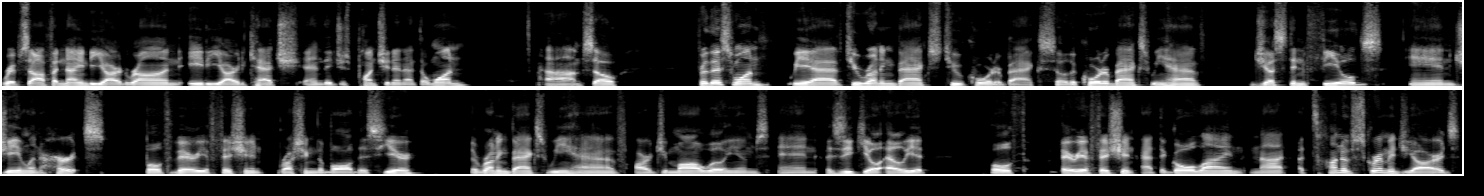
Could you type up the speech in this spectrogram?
rips off a 90 yard run, 80 yard catch, and they just punch it in at the one. Um, so for this one, we have two running backs, two quarterbacks. So the quarterbacks we have Justin Fields and Jalen Hurts, both very efficient rushing the ball this year. The running backs we have are Jamaal Williams and Ezekiel Elliott, both very efficient at the goal line, not a ton of scrimmage yards,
